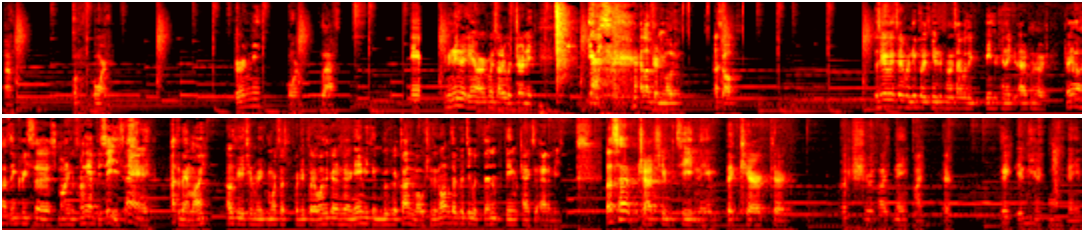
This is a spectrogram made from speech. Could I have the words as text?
um, orange. Journey or glass. If you need a game, I recommend starting with Journey. Yes! I love Journey mode. Let's go. Let's go for new place, new different type with the connected item Journey mode has to increase the spawning friendly NPCs. Hey, that's a man lie. Other feature make more sense for new player. Once you get into the game, you can move your class mode, which is normal difficulty with then game and enemies. Let's have ChatGPT name the character. What should I name my character? Give me a name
